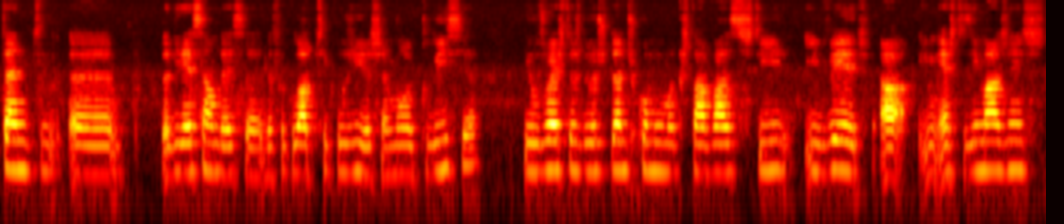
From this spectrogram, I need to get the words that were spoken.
tanto uh, a direção dessa, da Faculdade de Psicologia chamou a polícia e levou estas duas estudantes como uma que estava a assistir e ver ah, estas imagens,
